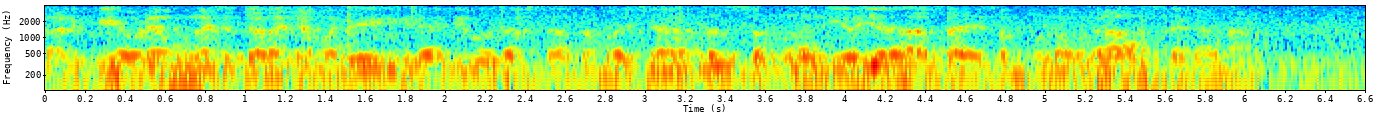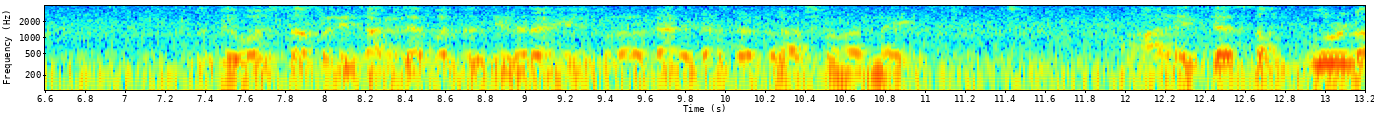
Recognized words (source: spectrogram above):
कारण की एवढ्या मुलाच्या तडाख्यामध्ये ही रॅली होत असताना आता प्रचारातच संपूर्ण नियोजन असं आहे संपूर्ण उन्हाळा असल्या कारणानं. व्यवस्थापन चांगल्या पद्धतीनं राहील कुणाला कार्यकर्ता त्रास होणार नाही. आणि त्या संपूर्ण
